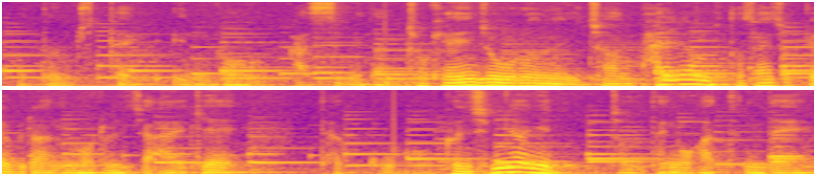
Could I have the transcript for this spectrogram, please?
어떤 주택인 것 같습니다. 저 개인적으로는 2008년부터 사회적 기업이라는 거를 이제 알게 됐고 근 10년이 저도 된것 같은데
